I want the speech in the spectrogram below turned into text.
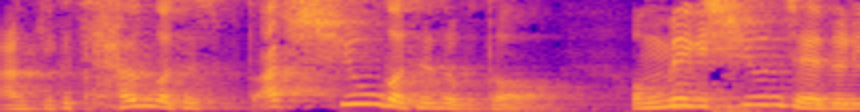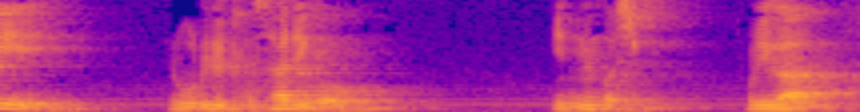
않게 그 작은 것에서부터 아주 쉬운 것에서부터 얽매기 쉬운 죄들이 우리를 도사리고 있는 것입니다. 우리가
